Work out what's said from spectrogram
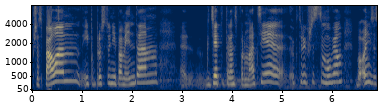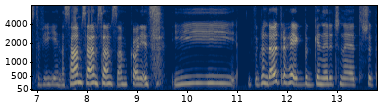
przespałam i po prostu nie pamiętam, gdzie te transformacje, o których wszyscy mówią, bo oni zostawili je na sam, sam, sam, sam koniec. I wyglądały trochę jakby generyczne 3D,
